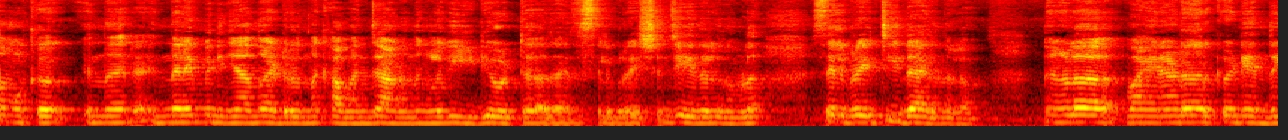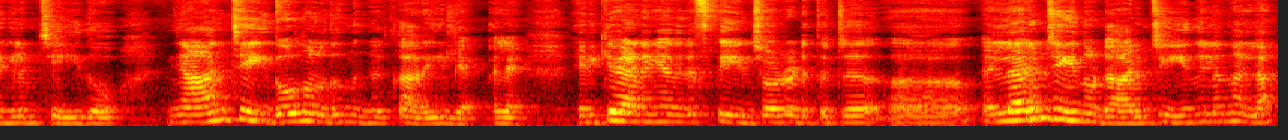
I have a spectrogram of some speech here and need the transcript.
നമുക്ക് ഇന്ന് ഇന്നലെ മിനിഞ്ഞാന്നുമായിട്ട് വരുന്ന കമന്റ് ആണ്. നിങ്ങൾ വീഡിയോ ഇട്ട് അതായത് സെലിബ്രേഷൻ ചെയ്തല്ലോ. നമ്മൾ സെലിബ്രേറ്റ് ചെയ്തായിരുന്നല്ലോ. നിങ്ങൾ വയനാടുകാർക്ക് വേണ്ടി എന്തെങ്കിലും ചെയ്തോ? ഞാൻ ചെയ്തോ എന്നുള്ളത് നിങ്ങൾക്ക് അറിയില്ല അല്ലേ? എനിക്ക് വേണമെങ്കിൽ അതിന്റെ സ്ക്രീൻഷോട്ട് എടുത്തിട്ട് എല്ലാവരും ചെയ്യുന്നുണ്ട്. ആരും ചെയ്യുന്നില്ലെന്നല്ല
